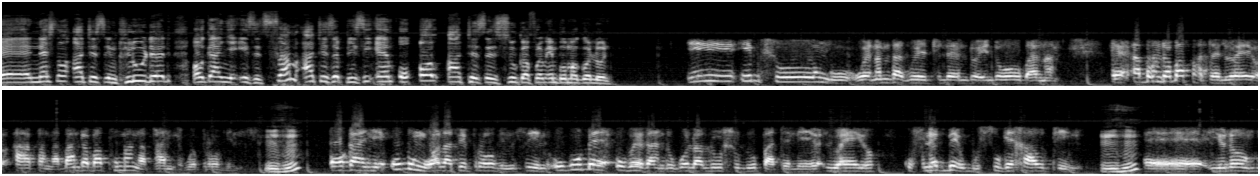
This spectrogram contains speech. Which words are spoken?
uh, national artists included okanye is it some artists at BCM or all artists ezisuka from Empuma Koloni? Ibuhlungu wena mntakwethu le nto into okokubana um abantu ababhatelweyo apha ngabantu abaphuma ngaphandle kweprovinsi Mhm. okanye ubungowalapha eprovinsini ukube ube kanti kolwaluhlu lubhatelelweyo kufuneka ube ubusuka erhawutini. Mhm. eh you know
